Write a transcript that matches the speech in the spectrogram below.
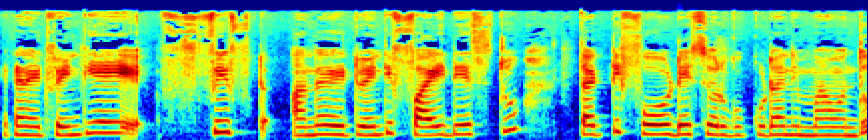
ಯಾಕಂದರೆ ಟ್ವೆಂಟಿ ಫಿಫ್ತ್ ಅಂದರೆ twenty five days to thirty four ಡೇಸ್ವರೆಗೂ ಕೂಡ ನಿಮ್ಮ ಒಂದು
